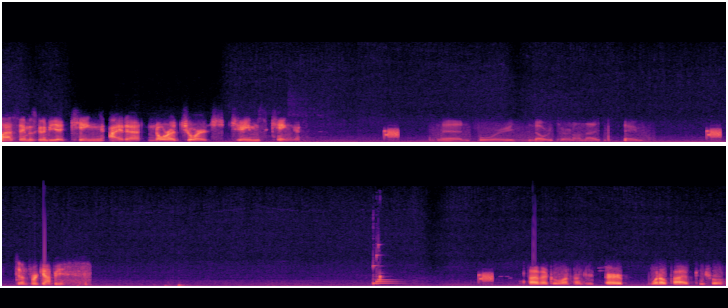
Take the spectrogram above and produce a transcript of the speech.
Last name is going to be a King Ida Nora George. James King. And for no return on that name. 10 for copy. Five Echo 100, or 105 Control.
